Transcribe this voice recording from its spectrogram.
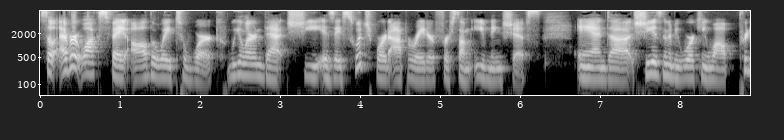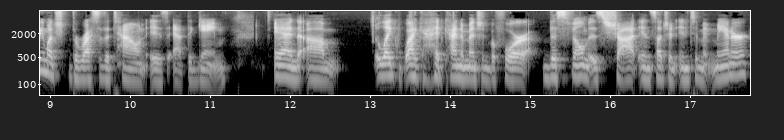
So Everett walks Faye all the way to work. We learned that she is a switchboard operator for some evening shifts, and uh, she is going to be working while pretty much the rest of the town is at the game. And um, like I had kind of mentioned before, this film is shot in such an intimate manner,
